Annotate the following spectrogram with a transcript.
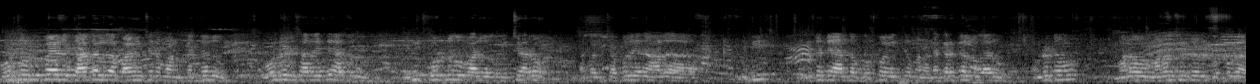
కోట్ల రూపాయలు దాతలుగా భావించిన మన పెద్దలు ఓన్రెడ్డి సార్ అయితే అసలు ఎన్ని కోట్లు వారు ఇచ్చారో అసలు చెప్పలేని ఇది. ఎందుకంటే అంత గొప్ప వ్యక్తి మన నగరకల్ గారు ఉండటం మనం మనం గొప్పగా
